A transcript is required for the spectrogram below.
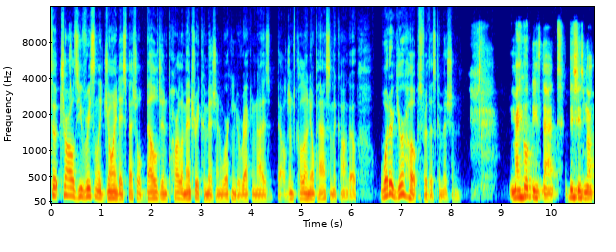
So, Charles, you've recently joined a special Belgian parliamentary commission working to recognize Belgium's colonial past in the Congo. What are your hopes for this commission? My hope is that this is not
